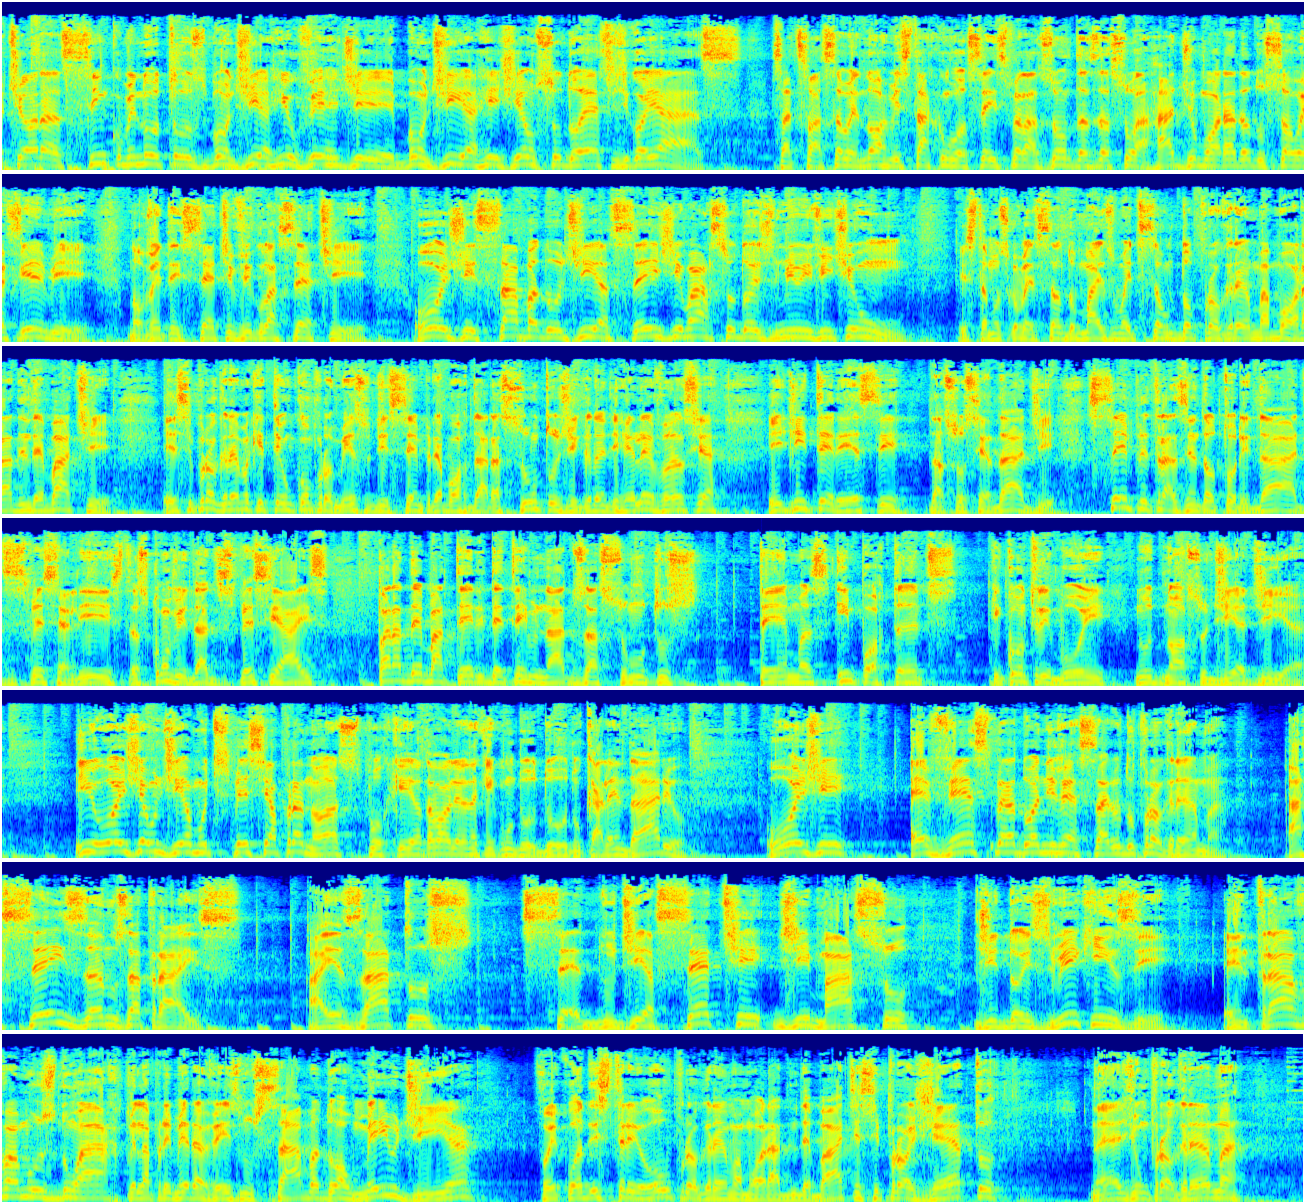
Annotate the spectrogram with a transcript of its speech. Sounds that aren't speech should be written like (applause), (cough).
Sete horas cinco minutos. Bom dia Rio Verde. Bom dia região sudoeste de Goiás. Satisfação enorme estar com vocês pelas ondas da sua rádio Morada do Sol FM 97,7. Hoje, sábado, dia 6 de março de 2021. Estamos começando mais uma edição do programa Morada em Debate. Esse programa que tem um compromisso de sempre abordar assuntos de grande relevância e de interesse da sociedade, sempre trazendo autoridades, especialistas, convidados especiais para debater determinados assuntos temas importantes que contribuem no nosso dia a dia. E hoje é um dia muito especial para nós, porque eu estava olhando aqui com o Dudu no calendário. Hoje é véspera do aniversário do programa. Há seis anos atrás, há exatos no dia 7 de março de 2015, entrávamos no ar pela primeira vez no sábado ao meio-dia foi quando estreou o programa Morada em Debate, esse projeto, né, de um programa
